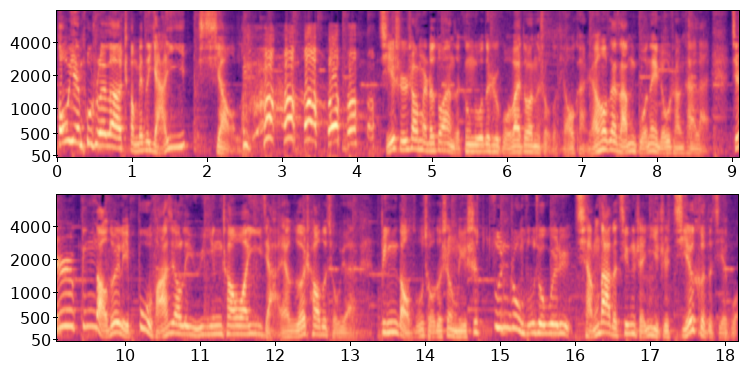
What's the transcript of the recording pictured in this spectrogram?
导演扑出来了，场边的牙医笑了。其实上面的段子更多的是国外段子手的调侃，然后在咱们国内流传开来。其实冰岛队里不乏效力于英超啊、意甲呀、俄超的球员。冰岛足球的胜利是尊重足球规律、强大的精神意志结合的结果。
